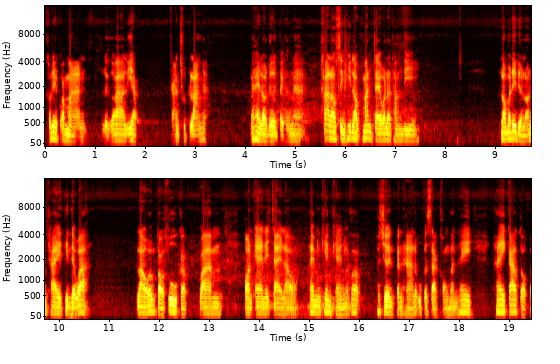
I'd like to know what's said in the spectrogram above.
เขาเรียกว่ามารหรือว่าเรียกการฉุดล้างอะไม่ให้เราเดินไปข้างหน้า ถ้าเราสิ่งที่เรามั่นใจว่าเราทำดี เราไม่ได้เดือดร้อนใครเพียงแต่ว่า เราต้องต่อสู้กับความอ่อนแอในใจเรา ให้มันเข้มแข็ง แล้วก็เผชิญปัญหาและอุปสรรคของมันให้ให้ก้าวต่อไป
